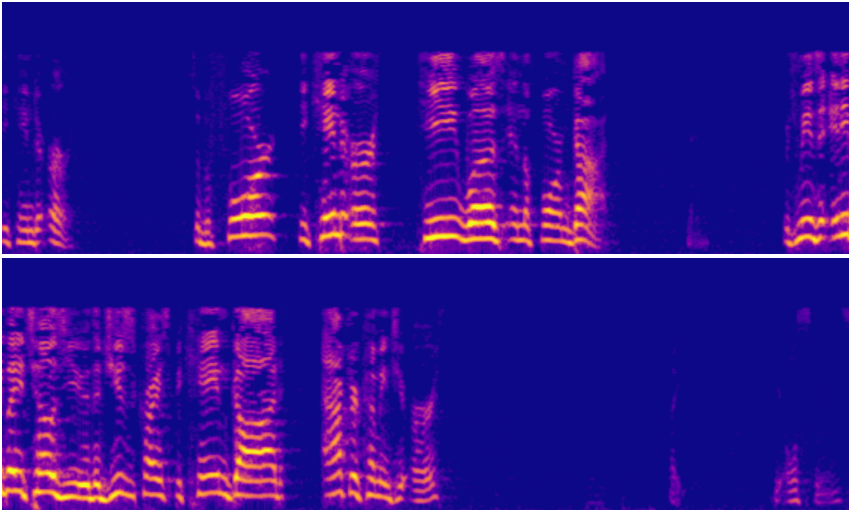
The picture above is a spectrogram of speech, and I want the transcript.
he came to earth. So before he came to earth, he was in the form God. Which means that anybody tells you that Jesus Christ became God after coming to earth, like the Osteens,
